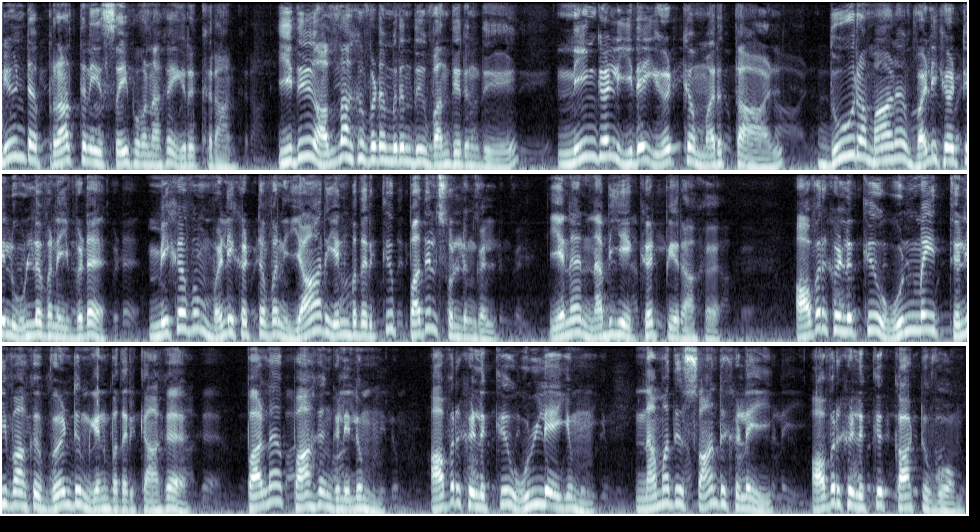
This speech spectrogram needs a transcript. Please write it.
நீண்ட பிரார்த்தனை செய்பவனாக இருக்கிறான். இது அல்லாஹுவிடமிருந்து வந்திருந்து நீங்கள் இதை ஏற்க மறுத்தால் தூரமான வழிகேட்டில் உள்ளவனை விட மிகவும் வழிகட்டவன் யார் என்பதற்கு பதில் சொல்லுங்கள் என நபியை கேட்பீராக. அவர்களுக்கு உண்மை தெளிவாக வேண்டும் என்பதற்காக பல பாகங்களிலும் அவர்களுக்கு உள்ளேயும் நமது சான்றுகளை அவர்களுக்கு காட்டுவோம்.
